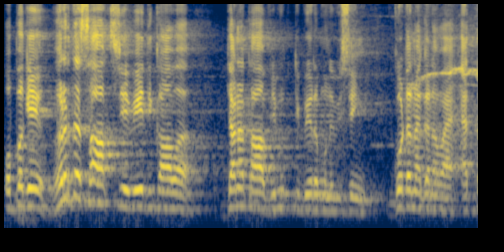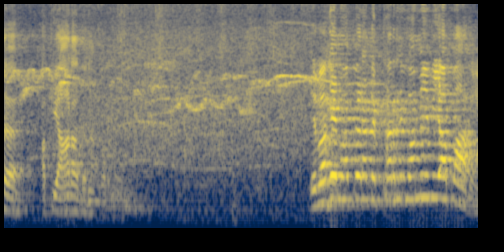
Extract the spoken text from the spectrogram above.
ඔබගේ හෘද සාක්ෂිය වේදිකාව ජනතා විමුක්ති පෙරමුණ විසින් ගොඩනගනවා ඇත අපි ආරාධනා කරනවා. ඒ වගේම අපේ රට කරන වමේ ව්‍යාපාරය.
